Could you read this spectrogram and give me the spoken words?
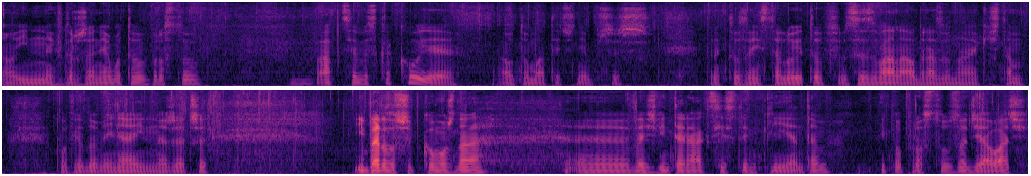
o innych wdrożeniach, bo to po prostu apce wyskakuje automatycznie. Przecież ten, kto zainstaluje, to zezwala od razu na jakieś tam powiadomienia i inne rzeczy. I bardzo szybko można e, wejść w interakcję z tym klientem i po prostu zadziałać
